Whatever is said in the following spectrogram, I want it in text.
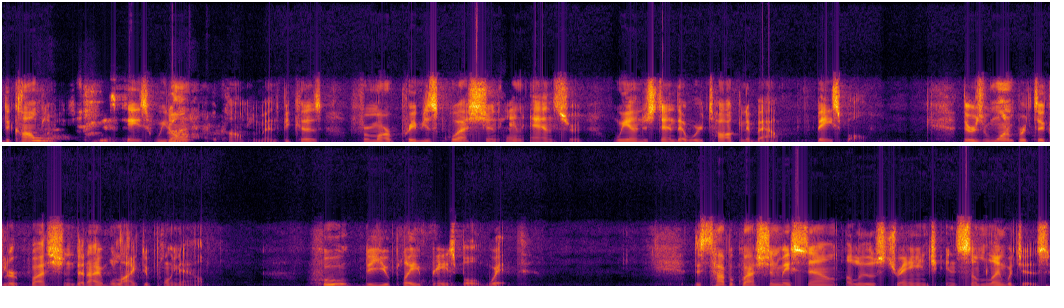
the complement. In this case, we don't have a complement because from our previous question and answer, we understand that we're talking about baseball. There's one particular question that I would like to point out. Who do you play baseball with? This type of question may sound a little strange in some languages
